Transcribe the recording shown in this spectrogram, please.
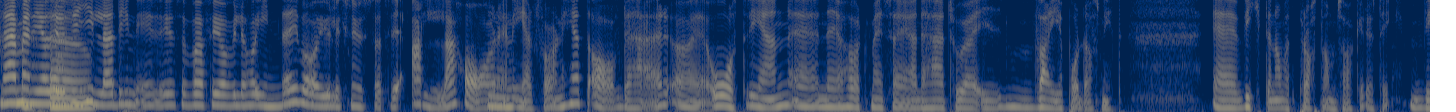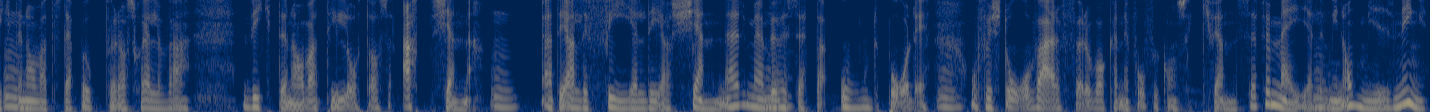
Nej men jag, jag Eh. gillar din, alltså varför jag ville ha in dig var ju liksom just för att vi alla har Mm. en erfarenhet av det här. Eh, Och återigen, eh, ni har hört mig säga det här tror jag i varje poddavsnitt. Eh, vikten av att prata om saker och ting. Vikten Mm. av att steppa upp för oss själva. Vikten av att tillåta oss att känna. Mm. Att det är aldrig fel det jag känner men jag behöver Mm. sätta ord på det. Mm. Och förstå varför och vad kan det få för konsekvenser för mig eller Mm. min omgivning.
